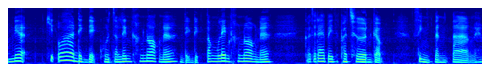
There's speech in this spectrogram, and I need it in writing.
มเนี่ยคิดว่าเด็กๆควรจะเล่นข้างนอกนะ เด็กๆต้องเล่นข้างนอกนะ ก็จะได้ไปเผชิญกับสิ่งต่างๆ ให้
